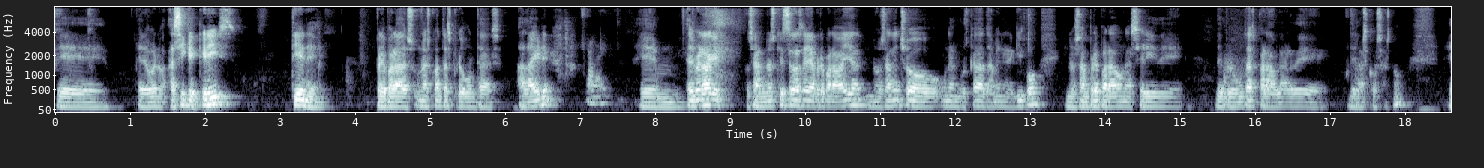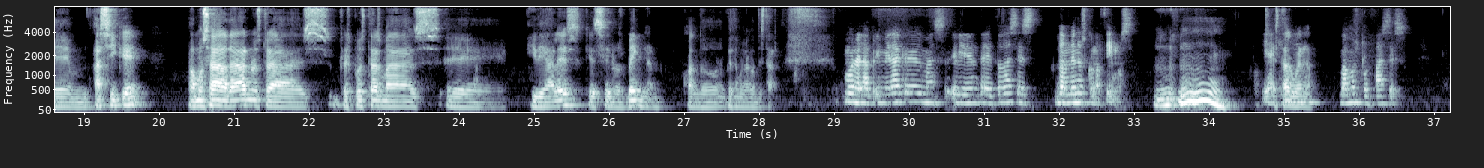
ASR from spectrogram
Eh, pero bueno, así que Chris tiene preparadas unas cuantas preguntas al aire. Al aire. Eh, es verdad que, o sea, no es que se las haya preparado ella, nos han hecho una emboscada también en el equipo y nos han preparado una serie de, de preguntas para hablar de, de las cosas, ¿no? Eh, así que vamos a dar nuestras respuestas más eh, ideales que se nos vengan cuando empecemos a contestar. Bueno, la primera creo el más evidente de todas es dónde nos conocimos. Mm. Y aquí Está buena. Vamos por fases.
